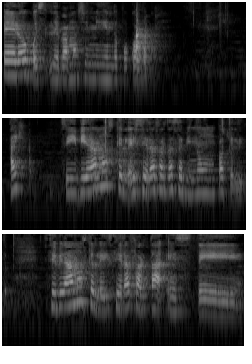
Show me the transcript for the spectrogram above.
Pero pues le vamos a ir midiendo poco a poco. Ay, si viéramos que le hiciera falta, se vino un papelito. Si viéramos que le hiciera falta este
